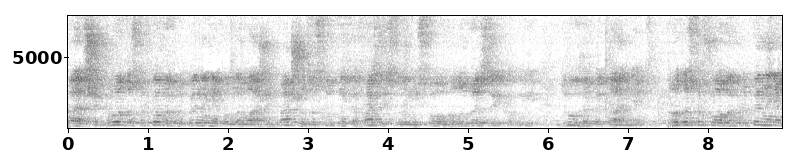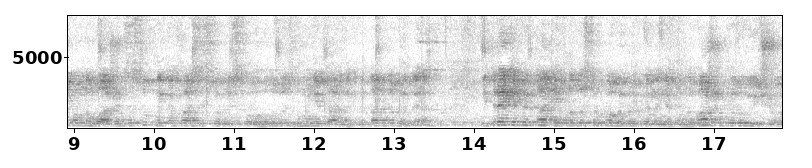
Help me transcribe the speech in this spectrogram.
Перше про дострокове припинення повноважень першого заступника Фастівського міського голови Зикової. Друге питання про дострокове припинення повноважень заступника Фастівського міського голови з гуманітарних питань Давиденка. І третє питання про дострокове припинення повноважень керуючого,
